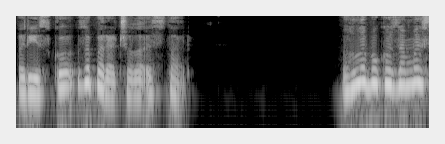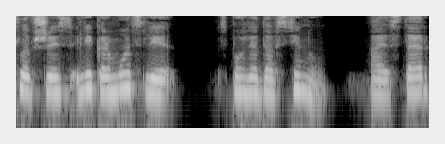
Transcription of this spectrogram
різко заперечила Естер. Глибоко замислившись, лікар Моцлі споглядав стіну, а Естер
